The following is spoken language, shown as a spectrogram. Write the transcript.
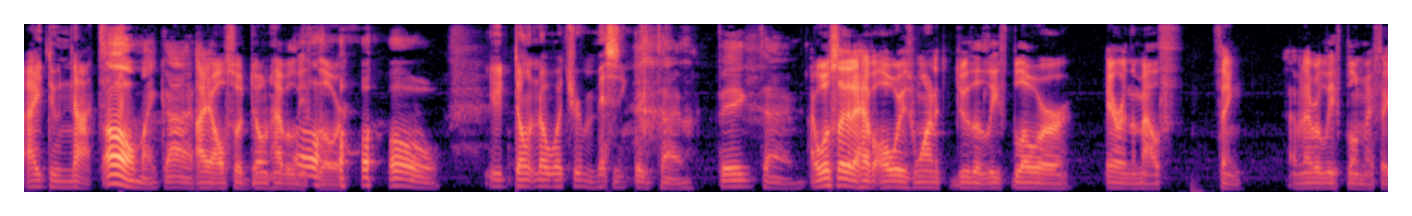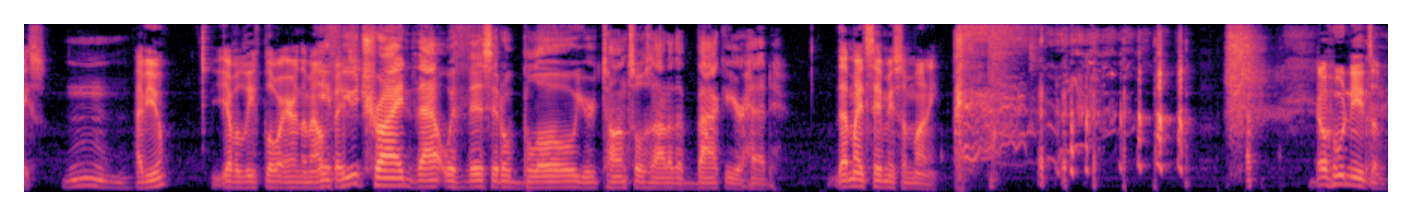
I do not. Oh my god! I also don't have a leaf oh, blower. oh, oh, You don't know what you're missing. big time, big time. I will say that I have always wanted to do the leaf blower air in the mouth thing. I've never leaf blown my face. Mm. Have you? You have a leaf blower air in the mouth If face? you tried that with this, it'll blow your tonsils out of the back of your head. That might save me some money. no, who needs them?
